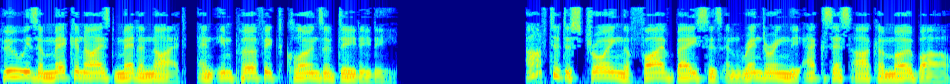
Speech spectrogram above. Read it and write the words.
who is a mechanized Meta Knight, and imperfect clones of Dedede. After destroying the five bases and rendering the Access Ark immobile,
